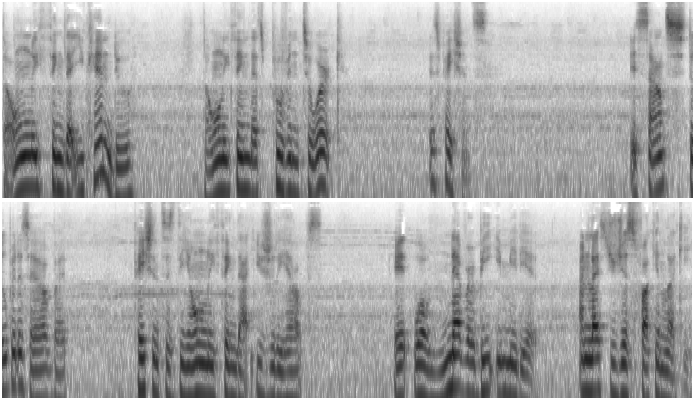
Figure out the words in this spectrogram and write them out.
The only thing that you can do, the only thing that's proven to work, is patience. It sounds stupid as hell, but patience is the only thing that usually helps. It will never be immediate unless you're just fucking lucky.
